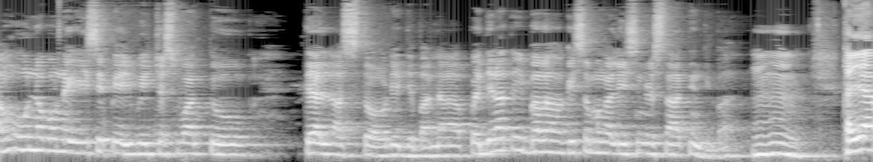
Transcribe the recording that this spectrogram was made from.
ang una kong naisip eh, we just want to tell a story, di ba? Na pwede natin ibahagi sa mga listeners natin, di ba? mm Kaya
